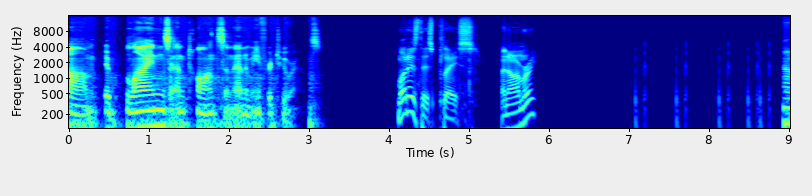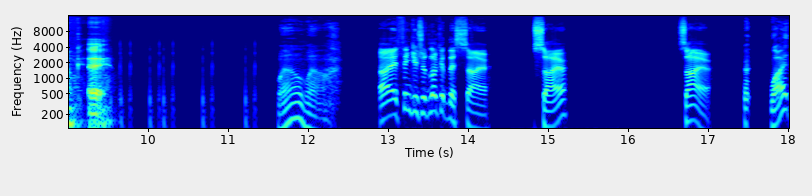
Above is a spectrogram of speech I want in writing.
Um, it blinds and taunts an enemy for two rounds. What is this place? An armory? Okay. Well, well. I think you should look at this, sire. Sire? Sire. What?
